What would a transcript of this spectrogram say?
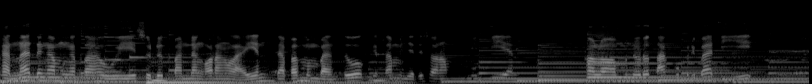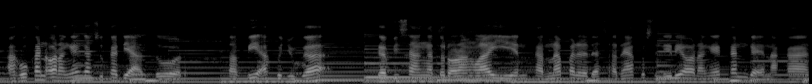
Karena dengan mengetahui sudut pandang orang lain dapat membantu kita menjadi seorang pemimpin kalau menurut aku pribadi aku kan orangnya nggak suka diatur. Tapi aku juga nggak bisa ngatur orang lain karena pada dasarnya aku sendiri orangnya kan nggak enakan.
